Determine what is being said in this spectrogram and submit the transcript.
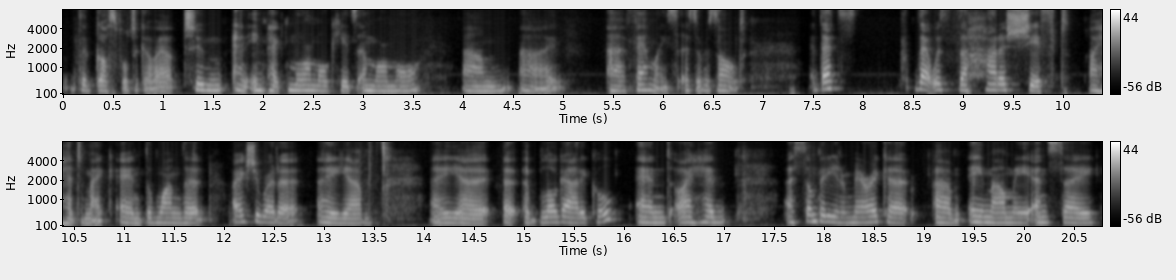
the gospel to go out to and impact more and more kids and more and more um, uh, uh, families as a result. That's that was the hardest shift I had to make, and the one that I actually wrote a a, um, a, uh, a, a, blog article, and I had uh, somebody in America um, email me and say,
